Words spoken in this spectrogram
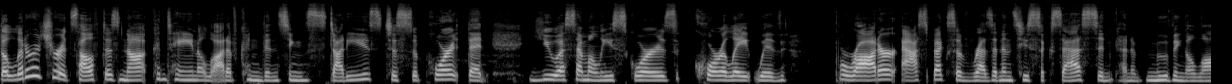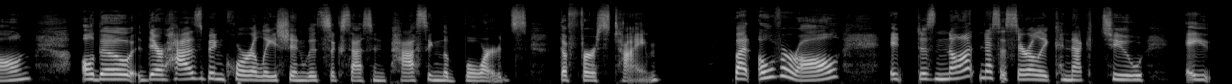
the literature itself does not contain a lot of convincing studies to support that USMLE scores correlate with broader aspects of residency success and kind of moving along. Although there has been correlation with success in passing the boards the first time. But overall, it does not necessarily connect to a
